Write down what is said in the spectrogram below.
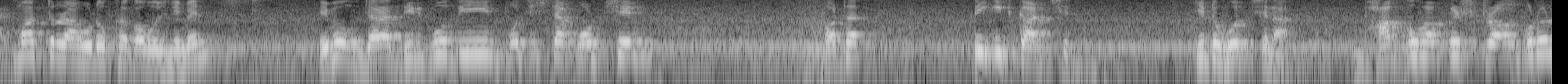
একমাত্র রাহু রক্ষা কবচ নেবেন। এবং যারা দীর্ঘদিন প্রচেষ্টা করছেন, অর্থাৎ টিকিট কাটছেন, কিন্তু হচ্ছে না। ভাগ্যভাবকে স্ট্রং করুন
